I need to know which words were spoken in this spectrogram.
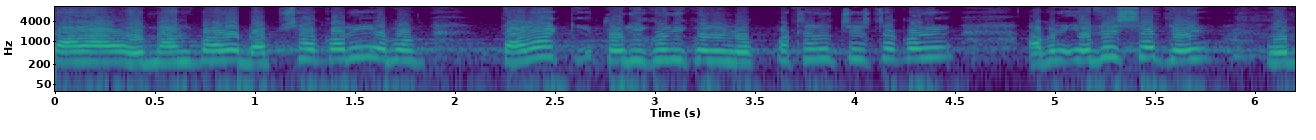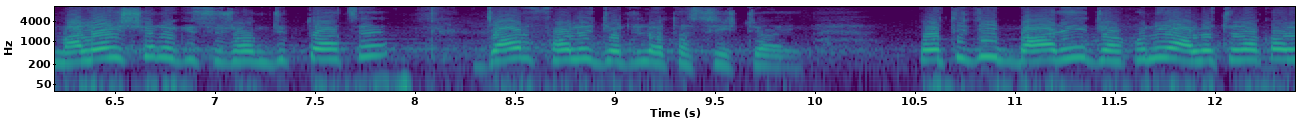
তারা ওই ম্যান ব্যবসা করে এবং তারা তড়িঘড়ি করে লোক পাঠানোর চেষ্টা করে। আবার এদের সাথে ওই মালয়েশিয়ারও কিছু সংযুক্ত আছে, যার ফলে জটিলতা সৃষ্টি হয়। প্রতিটি বারে যখনই আলোচনা করে,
